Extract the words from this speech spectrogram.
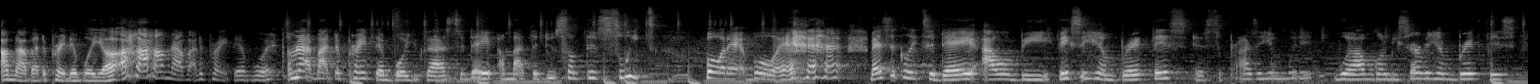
I'm not about to prank that boy, y'all. I'm not about to prank that boy. I'm not about to prank that boy, you guys. Today, I'm about to do something sweet for that boy. Basically, today, I will be fixing him breakfast and surprising him with it. Well, I'm to be serving him breakfast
